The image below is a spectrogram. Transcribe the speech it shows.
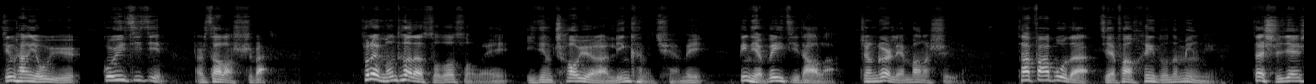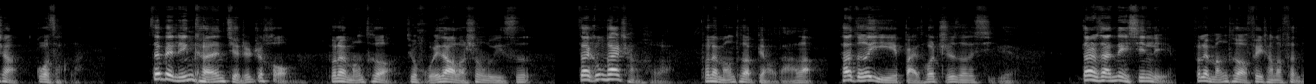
经常由于过于激进而遭到失败。弗雷蒙特的所作所为已经超越了林肯的权威，并且危及到了整个联邦的视野。他发布的解放黑奴的命令在时间上过早了。在被林肯解职之后，弗雷蒙特就回到了圣路易斯，在公开场合，弗雷蒙特表达了。他得以摆脱职责的喜悦，但是在内心里，弗雷蒙特非常的愤怒。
